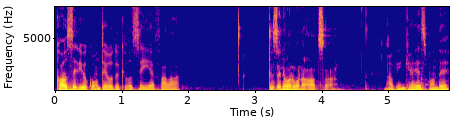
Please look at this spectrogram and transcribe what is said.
Qual seria o conteúdo que você ia falar? Does anyone want to answer? Alguém quer responder?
